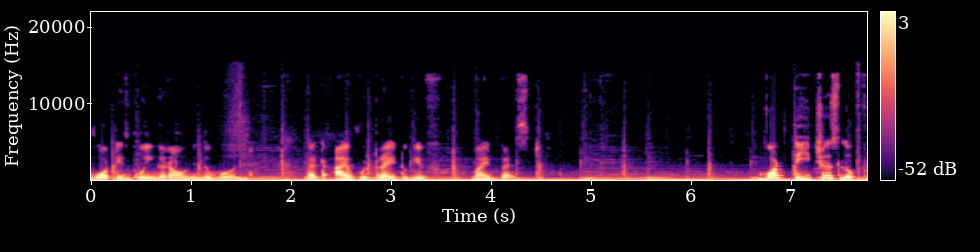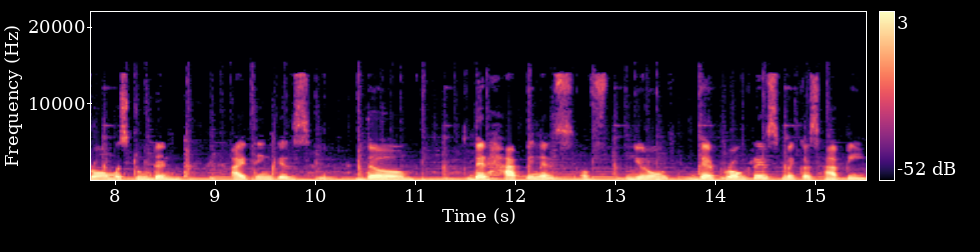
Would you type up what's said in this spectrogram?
what is going around in the world that I would try to give my best. What teachers look from a student, I think, is the their happiness of you know their progress make us happy,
